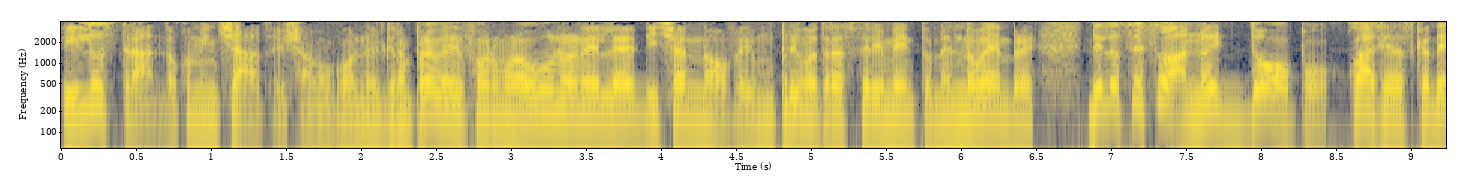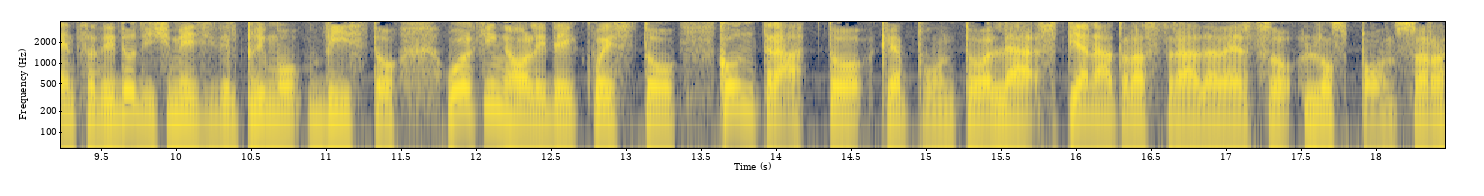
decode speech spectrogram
illustrando, cominciato diciamo, con il Gran Premio di Formula 1 nel 19, un primo trasferimento nel novembre dello stesso anno e dopo, quasi alla scadenza dei 12 mesi del primo visto Working Holiday, questo contratto che appunto le ha spianato la strada verso lo sponsor.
